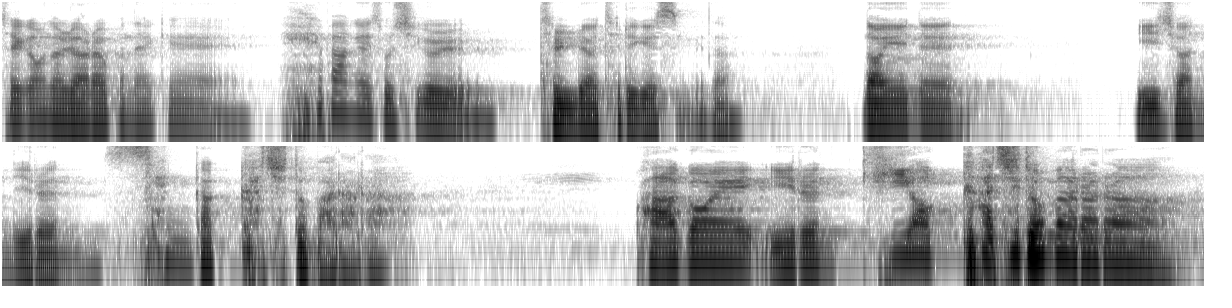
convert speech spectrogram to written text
제가 오늘 여러분에게 해방의 소식을 들려드리겠습니다. 너희는 이전 일은 생각하지도 말아라. 과거의 일은 기억하지도 말아라.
